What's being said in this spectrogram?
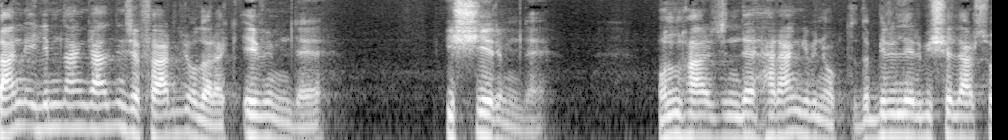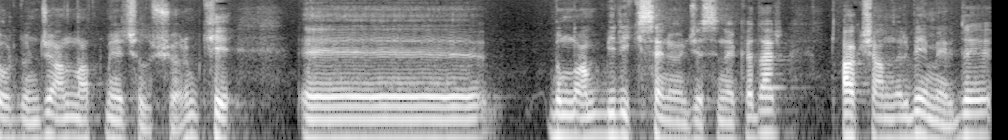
ben elimden geldiğince ferdi olarak evimde, iş yerimde, onun haricinde herhangi bir noktada birileri bir şeyler sorduğunca anlatmaya çalışıyorum ki e, bundan 1-2 sene öncesine kadar akşamları benim evde e,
